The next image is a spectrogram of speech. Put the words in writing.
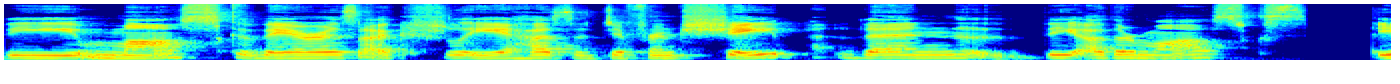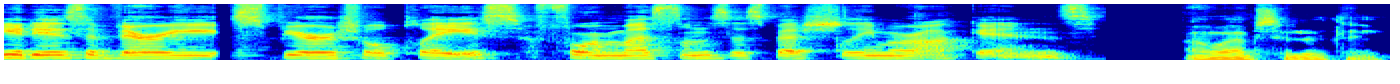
the mosque there is actually has a different shape than the other mosques. It is a very spiritual place for Muslims, especially Moroccans. Oh, absolutely.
